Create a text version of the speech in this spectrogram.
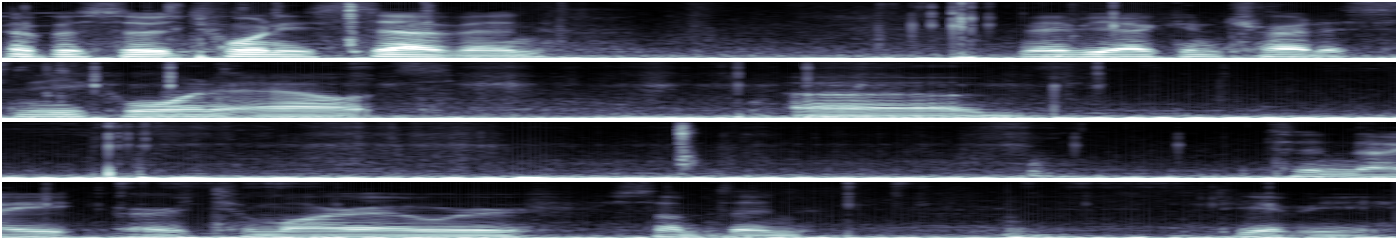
episode 27 maybe I can try to sneak one out. Um, tonight or tomorrow or something to get me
